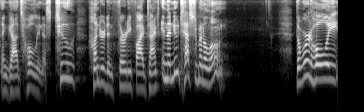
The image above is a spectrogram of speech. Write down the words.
than God's holiness. 235 times in the New Testament alone. The word holy,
